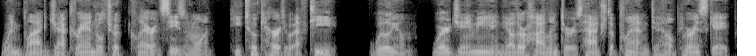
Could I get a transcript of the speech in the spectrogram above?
When Black Jack Randall took Claire in Season 1, he took her to Ft. William, where Jamie and the other Highlanders hatched a plan to help her escape.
